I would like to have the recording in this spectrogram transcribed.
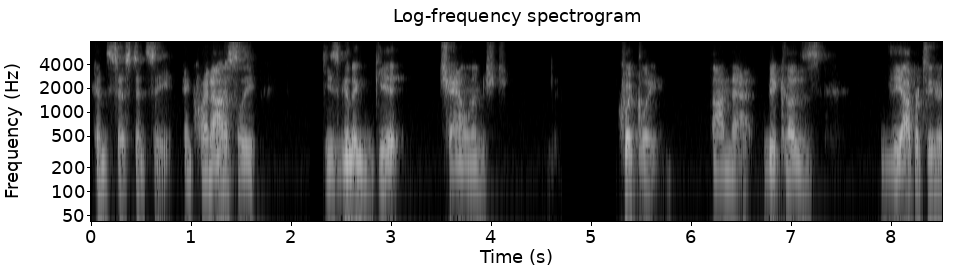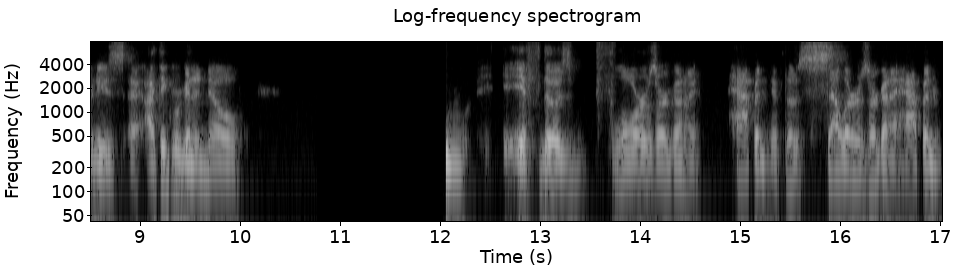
consistency. And quite honestly, he's going to get challenged quickly on that because the opportunities, I think we're going to know if those floors are going to happen, if those sellers are going to happen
